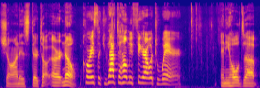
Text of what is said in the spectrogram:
Sean is there. To- or no, Corey's like, you have to help me figure out what to wear. and he holds up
